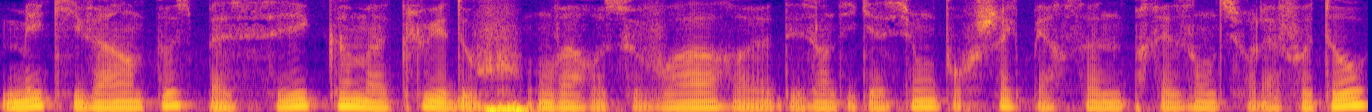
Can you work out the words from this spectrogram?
mais qui va un peu se passer comme un Cluedo. On va recevoir euh, des indications pour chaque personne présente sur la photo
